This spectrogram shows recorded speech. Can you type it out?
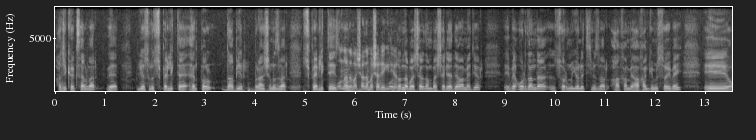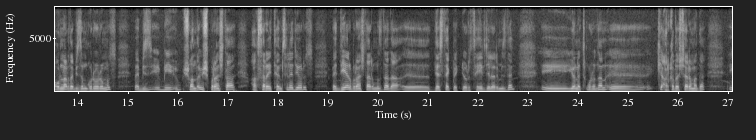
Hacı Köksal var ve biliyorsunuz Süper Lig'de handbolda bir branşımız var. Süper Lig'deyiz. Onlar da başarıdan başarıya gidiyor. Oradan da başarıdan başarıya devam ediyor. E, ve oradan da e, sorumlu yöneticimiz var. Hakan Bey, Hakan Gümüşsoy Bey. E, onlar da bizim gururumuz. Ve biz e, bir şu anda üç branşta Aksaray'ı temsil ediyoruz. Ve diğer branşlarımızda da e, destek bekliyoruz seyircilerimizden. E, yönetim kurulundan e, ki arkadaş arkadaşlarıma da e,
